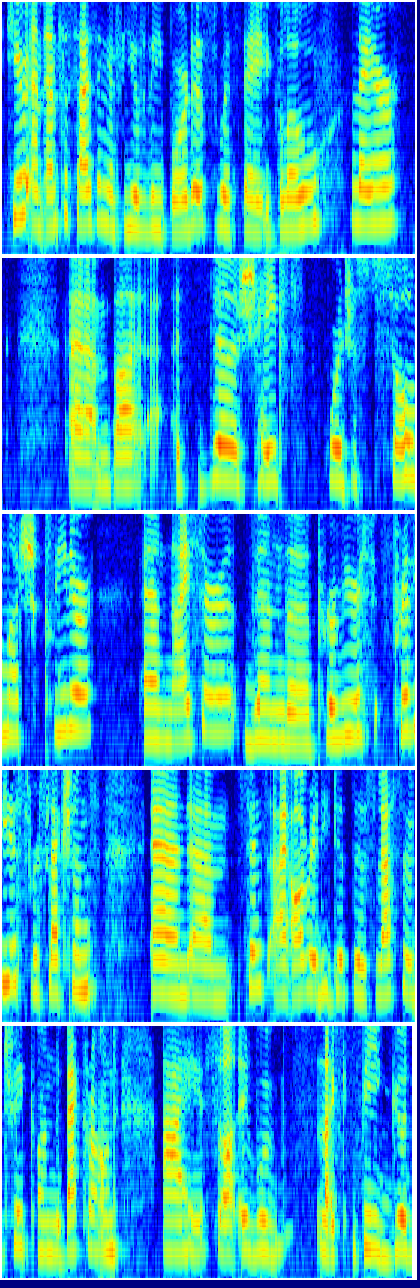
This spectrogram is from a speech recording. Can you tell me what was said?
Here I'm emphasizing a few of the borders with a glow layer, um, but uh, the shapes were just so much cleaner and nicer than the previous previous reflections. And um, since I already did this lasso trick on the background, I thought it would like be good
